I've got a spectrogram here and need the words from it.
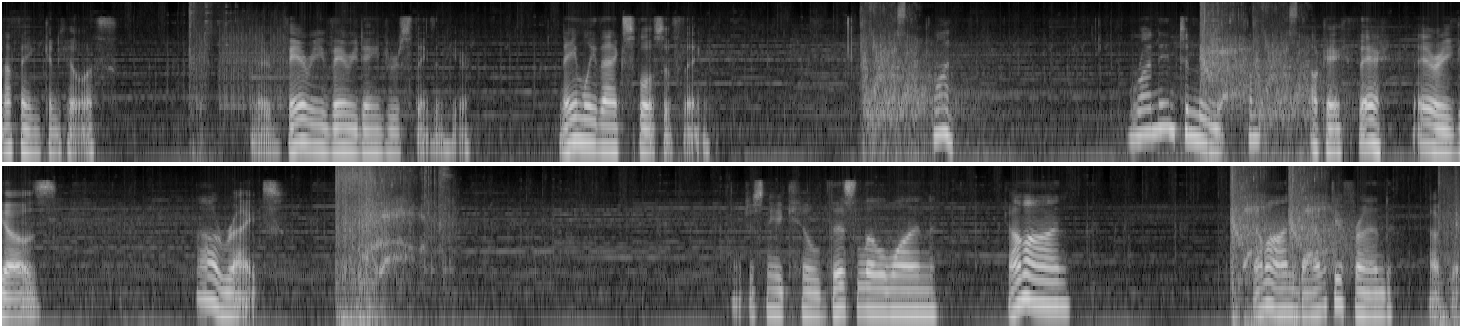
nothing can kill us. They're very, very dangerous things in here. Namely that explosive thing. Come on. Run into me. Come Okay, there. There he goes. Alright. I just need to kill this little one. Come on. Come on, die with your friend. Okay.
